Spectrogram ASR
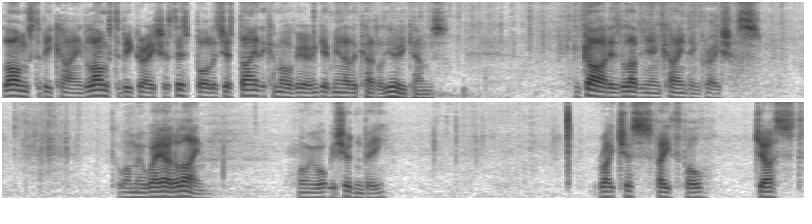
Longs to be kind, longs to be gracious. This bull is just dying to come over here and give me another cuddle. Here he comes. God is loving and kind and gracious. But when we're way out of line, when we're what we shouldn't be, righteous, faithful, just,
